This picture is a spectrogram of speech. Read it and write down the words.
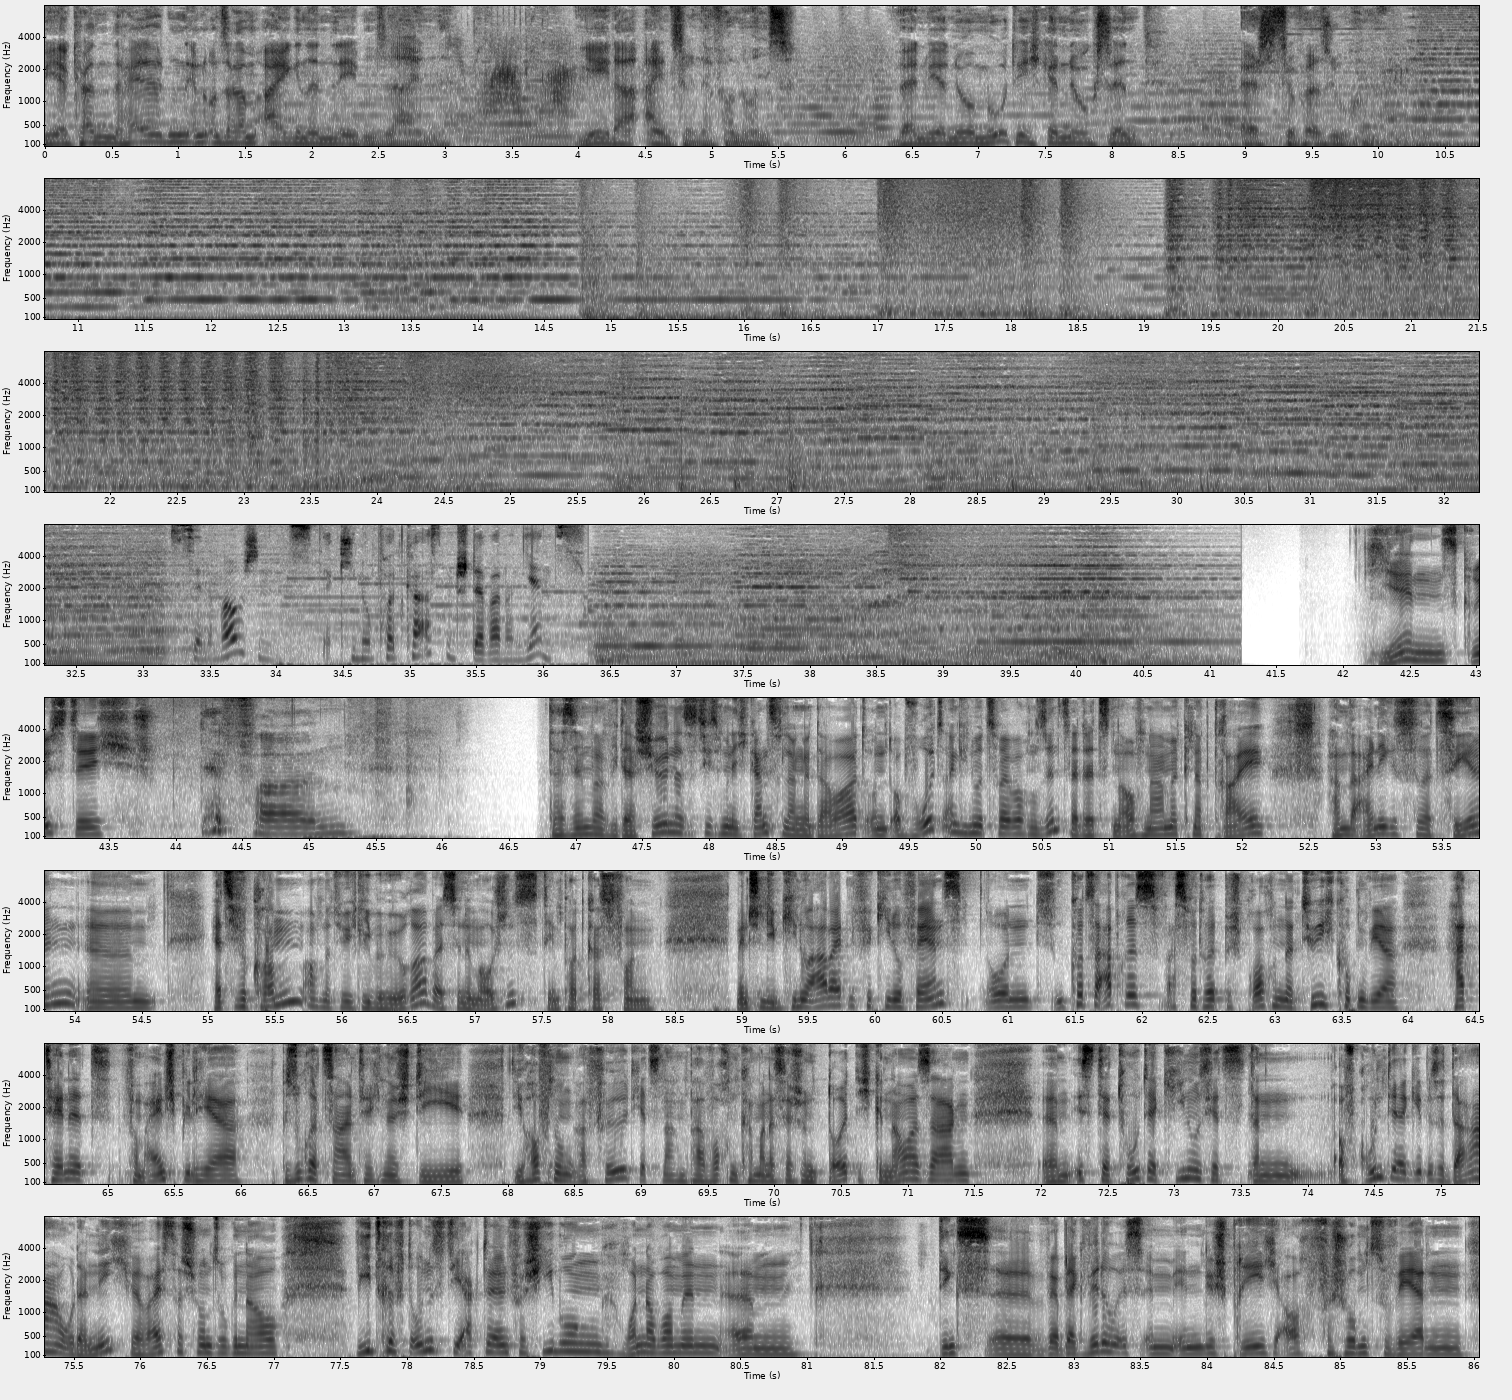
Wir können Helden in unserem eigenen Leben sein. Jeder einzelne von uns. Wenn wir nur mutig genug sind, es zu versuchen. Cinemotions, der Kinopodcast mit Stefan und Jens. Jens, grüß dich. Stefan. Da sind wir wieder. Schön, dass es diesmal nicht ganz so lange dauert. Und obwohl es eigentlich nur zwei Wochen sind seit der letzten Aufnahme, knapp drei, haben wir einiges zu erzählen. Ähm, herzlich willkommen, auch natürlich liebe Hörer bei Cinemotions, dem Podcast von Menschen, die im Kino arbeiten, für Kinofans. Und ein kurzer Abriss, was wird heute besprochen? Natürlich gucken wir, hat Tenet vom Einspiel her besucherzahlentechnisch die, die Hoffnung erfüllt? Jetzt nach ein paar Wochen kann man das ja schon deutlich genauer sagen. Ähm, ist der Tod der Kinos jetzt dann aufgrund der Ergebnisse da oder nicht? Wer weiß das schon so genau? Wie trifft uns die aktuellen Verschiebungen? Wonder Woman, ähm, Dings, äh, Black Widow ist im, im Gespräch auch verschoben zu werden.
